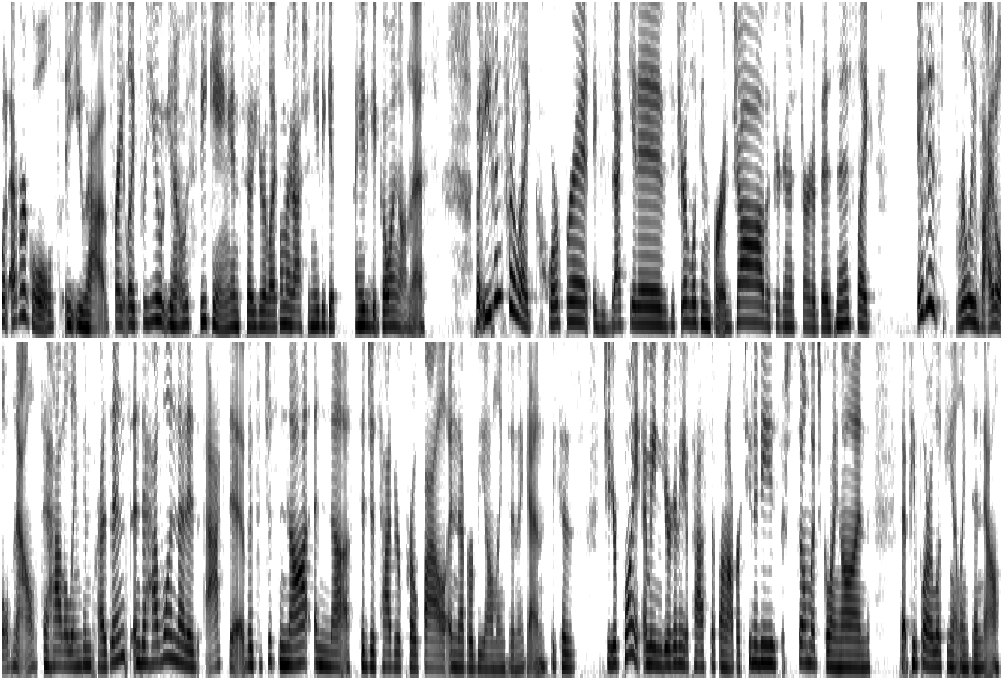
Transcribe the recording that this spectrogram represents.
whatever goals you have, right? Like for you, you know, it was speaking. And so you're like, oh my gosh, I need to get, I need to get going on this. But even for like corporate executives, if you're looking for a job, if you're going to start a business, like it is really vital now to have a LinkedIn presence and to have one that is active. It's just not enough to just have your profile and never be on LinkedIn again. Because to your point, I mean, you're going to get passed up on opportunities. There's so much going on that people are looking at LinkedIn now.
